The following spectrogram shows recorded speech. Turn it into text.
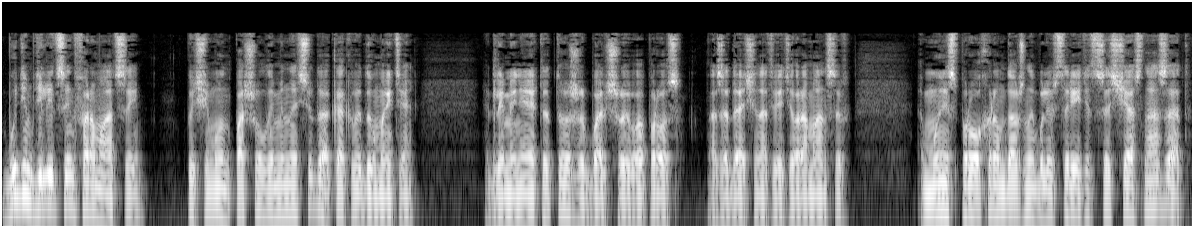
Будем делиться информацией. Почему он пошел именно сюда, как вы думаете?» «Для меня это тоже большой вопрос», — озадаченно ответил Романцев. «Мы с Прохором должны были встретиться час назад,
